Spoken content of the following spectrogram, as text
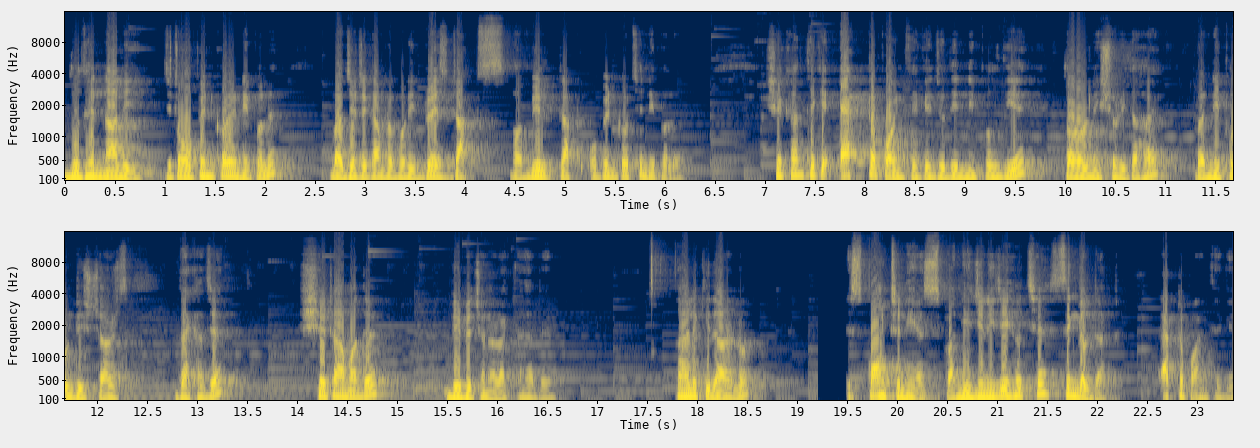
দুধের নালি যেটা ওপেন করে নিপলে, বা যেটাকে আমরা বলি ব্রেস্ট ডাক্টস বা মিল্ক ডাক্ট ওপেন করছে নিপলে। সেখান থেকে একটা পয়েন্ট থেকে যদি নিপল দিয়ে তরল নিঃসরিত হয়, বা নিপল ডিসচার্জ দেখা যায়, সেটা আমাদের বিবেচনা রাখতে হবে। তাহলে কি দাঁড়াল? স্পন্টেনিয়াস বা নিজে নিজেই হচ্ছে সিঙ্গেল ডাক্ট একটা পয়েন্ট থেকে।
